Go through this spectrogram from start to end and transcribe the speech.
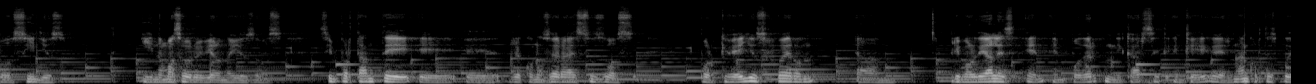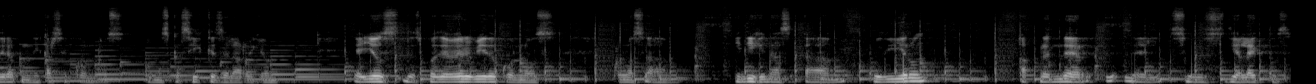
los indios y nada más sobrevivieron ellos dos. Es importante reconocer a estos dos porque ellos fueron primordiales en, poder comunicarse, en que Hernán Cortés pudiera comunicarse con los, caciques de la región. Ellos, después de haber vivido con los, los indígenas, pudieron aprender sus dialectos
